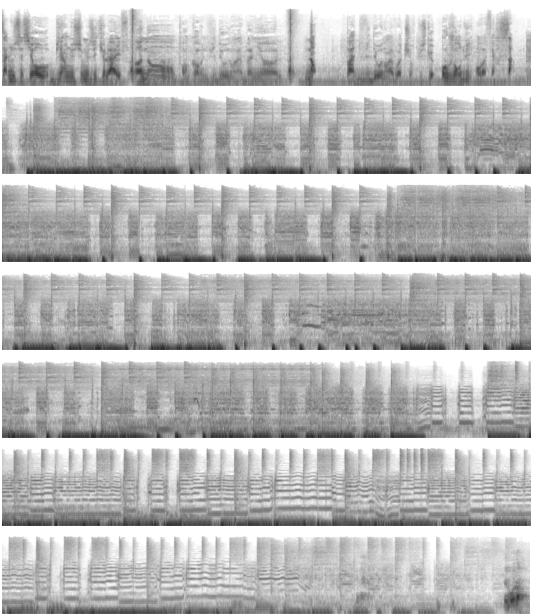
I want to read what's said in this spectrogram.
Salut c'est Siro, bienvenue sur Music Your Life. Oh non, pas encore une vidéo dans la bagnole. Non, pas de vidéo dans la voiture puisque aujourd'hui on va faire ça. Et voilà.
